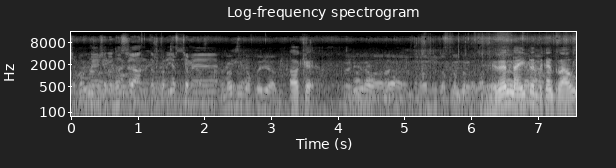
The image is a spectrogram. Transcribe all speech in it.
శుభం మేషరథస్య అంతం ప్రియశ్చ మే ఓకే. ఏదైనా నైట్ ఎందుకంటే రావు.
